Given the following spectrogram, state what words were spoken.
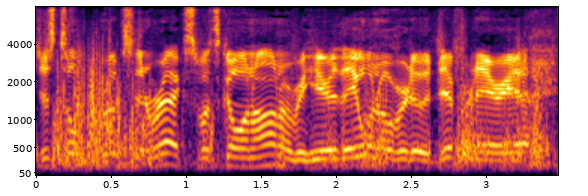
Just told Brooks and Rex what's going on over here. They went over to a different area,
